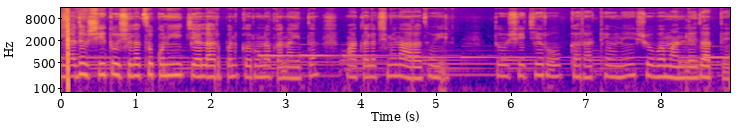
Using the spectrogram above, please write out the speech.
या दिवशी तुळशीला चुकूनही जल अर्पण करू नका नाहीतर माता लक्ष्मी नाराज होईल. तुळशीचे रोप घरात ठेवणे शुभ मानले जाते.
